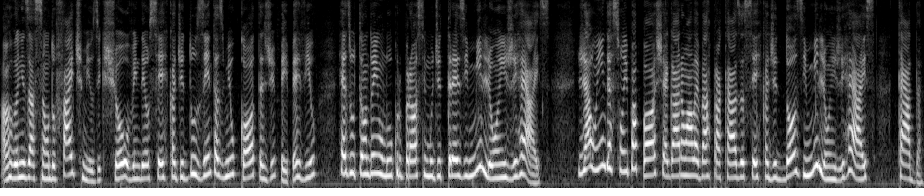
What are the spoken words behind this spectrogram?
A organização do Fight Music Show vendeu cerca de 200 mil cotas de pay-per-view, resultando em um lucro próximo de 13 milhões de reais. Já o Whindersson e Popó chegaram a levar para casa cerca de 12 milhões de reais cada.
